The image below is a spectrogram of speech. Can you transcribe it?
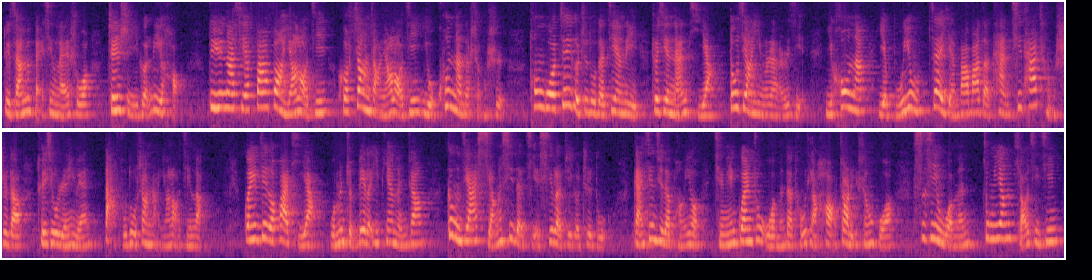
对咱们百姓来说真是一个利好。对于那些发放养老金和上涨养老金有困难的省市，通过这个制度的建立，这些难题呀都将迎刃而解。以后呢，也不用再眼巴巴地看其他城市的退休人员大幅度上涨养老金了。关于这个话题呀，我们准备了一篇文章，更加详细地解析了这个制度。感兴趣的朋友，请您关注我们的头条号“照理生活”，私信我们“中央调剂金”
